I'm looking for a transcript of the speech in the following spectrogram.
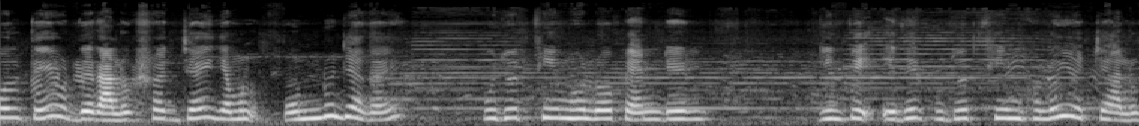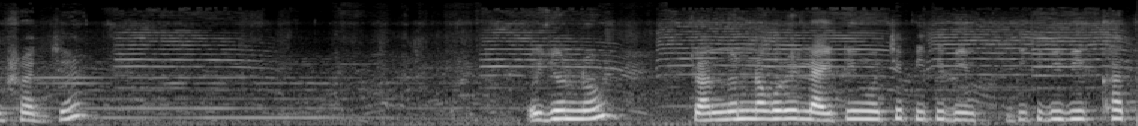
বলতে ওদের আলোকসজ্জায় যেমন অন্য জায়গায় পুজোর থিম হলো প্যান্ডেল। কিন্তু এদের পুজোর থিম হলোই হচ্ছে আলোকসজ্জা। ওই জন্য চন্দননগরের লাইটিং হচ্ছে পৃথিবী পৃথিবী বিখ্যাত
